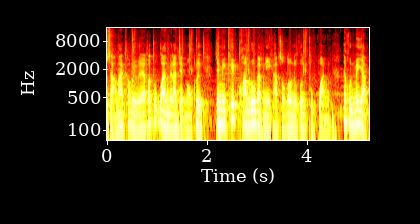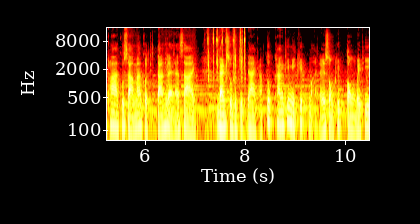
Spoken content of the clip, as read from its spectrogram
คุณสามารถเข้าไปดูได้แล้วก็ทุกวันเวลา7จ็ดโมงครึ่งจะมีคลิปความรู้แบบนี้ครับส่งตรงถึงคุณทุกวัน ถ้าคุณไม่อยากพลาดคุณสามารถกดติดตามที่ไลน์แอสไซแบงก์สุภกิจได้ครับทุกครั้งที่มีคลิปใหม่เราจะส่งคลิปตรงไปที่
